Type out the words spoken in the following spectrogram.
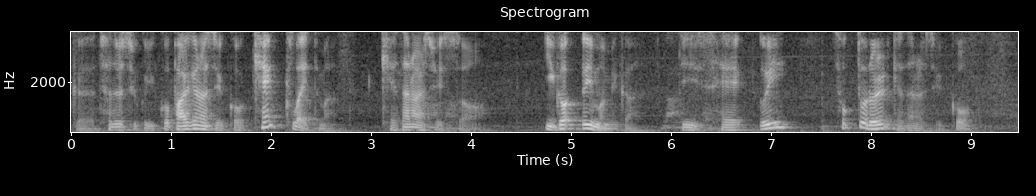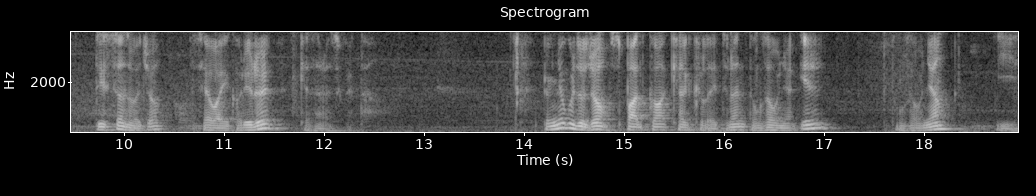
그, 찾을 수 있고, 발견할 수 있고, calculate만, 계산할 수 있어. 이것의 뭡니까? 이 새의 속도를 계산할 수 있고, distance 뭐죠? 새와의 거리를 계산할 수가 있다. 병력 구조죠. spot과 calculate는 동사원형 1, 동사원형 2.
